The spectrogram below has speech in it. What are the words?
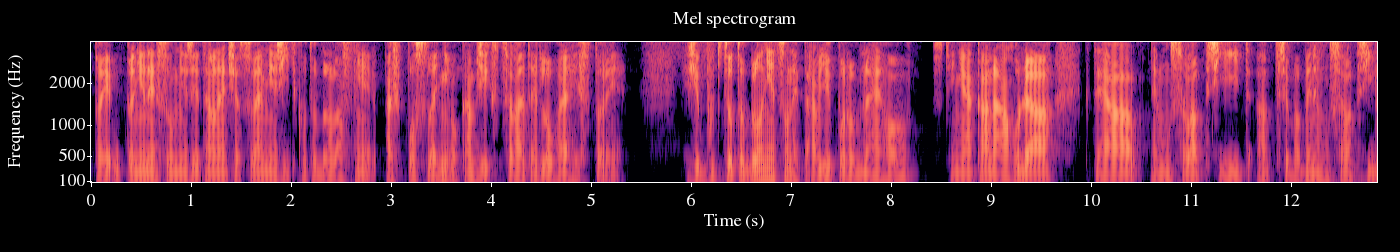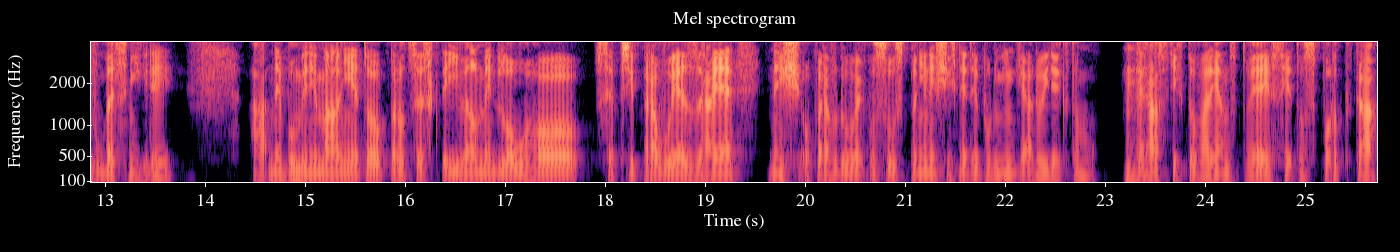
to je úplně nesouměřitelné časové měřítko. To byl vlastně až poslední okamžik z celé té dlouhé historie že buď to, to bylo něco nepravděpodobného, prostě nějaká náhoda, která nemusela přijít a třeba by nemusela přijít vůbec nikdy, a nebo minimálně je to proces, který velmi dlouho se připravuje, zraje, než opravdu jako jsou splněny všechny ty podmínky a dojde k tomu. Mm-hmm. Která z těchto variant to je, jestli je to sportka,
